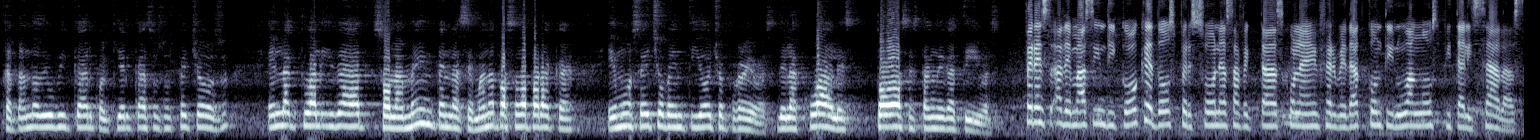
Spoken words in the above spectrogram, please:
tratando de ubicar cualquier caso sospechoso. En la actualidad, solamente en la semana pasada para acá, hemos hecho 28 pruebas, de las cuales todas están negativas. Pérez además indicó que dos personas afectadas con la enfermedad continúan hospitalizadas,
